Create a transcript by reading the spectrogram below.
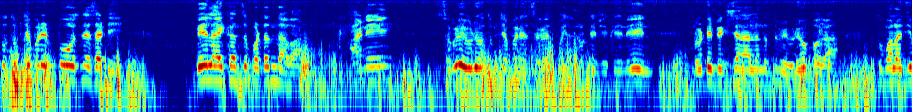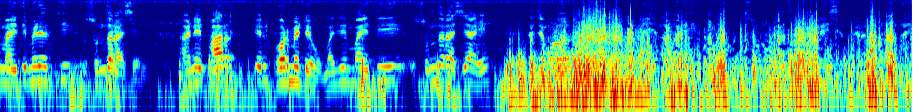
तो तुमच्यापर्यंत पोहोचण्यासाठी बेल आयकनचं बटन दाबा आणि सगळे व्हिडिओ तुमच्यापर्यंत सगळ्यात पहिले नोटिफिकेशन येईल. नोटिफिकेशन आल्यानंतर तुम्ही व्हिडिओ बघा. तुम्हाला जी माहिती मिळेल ती सुंदर असेल. आणि फार इन्फॉर्मेटिव्ह म्हणजे माहिती सुंदर अशी आहे. त्याच्यामुळं कुठेही लबाडी, फसवणूक असं काही शेतकऱ्यांना नाही,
